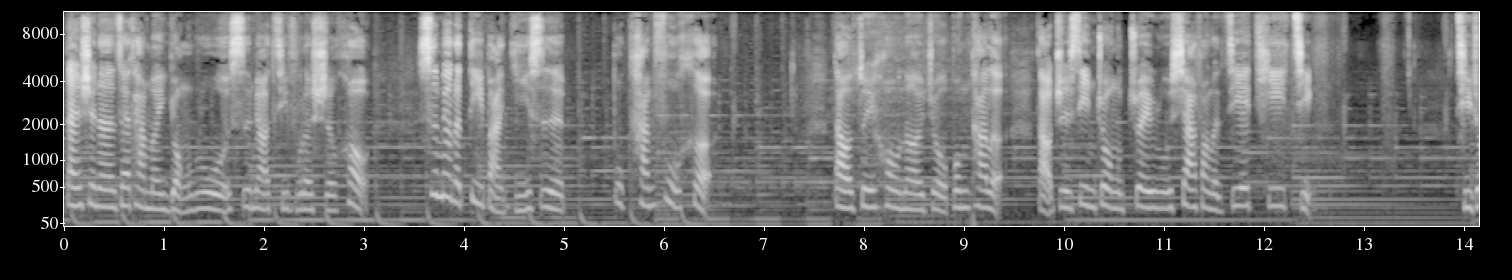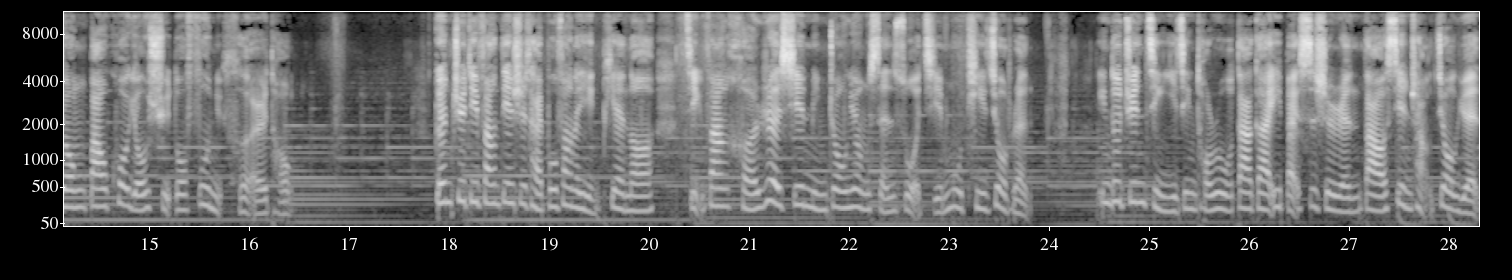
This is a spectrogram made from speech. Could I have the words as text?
但是呢，在他们涌入寺庙祈福的时候，寺庙的地板疑似不堪负荷，到最后呢就崩塌了，导致信众坠入下方的阶梯井。其中包括有许多妇女和儿童。根据地方电视台播放的影片呢，警方和热心民众用绳索及木梯救人。印度军警已经投入大概一百四十人到现场救援，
